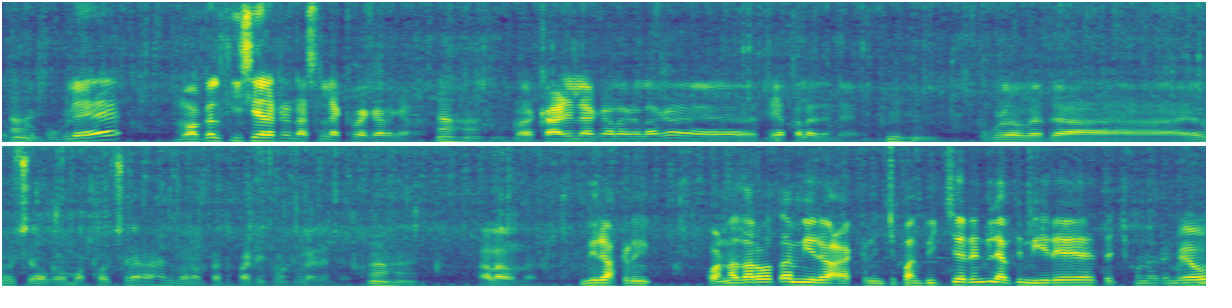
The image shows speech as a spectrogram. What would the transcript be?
ఇప్పుడు పువ్వులే మొగ్గలు తీసేయాలటండి అసలు లెక్క ప్రకారంగా ఆహా. మన ఖాళీ లేక అలాగలాగా తీస్తలేదండి ఉహు. ఇప్పుడు పెద్ద ఏదో వచ్చిన ఒక మొక్క వచ్చినా అది మనం పెద్ద పట్టించుకుంటలేదండి. ఆహా. అలా ఉందండి. మీరు అక్కడ కొన్న తర్వాత మీరు అక్కడి నుంచి పంపించారండి? లేకపోతే మీరే తెచ్చుకున్నారండి? మేము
